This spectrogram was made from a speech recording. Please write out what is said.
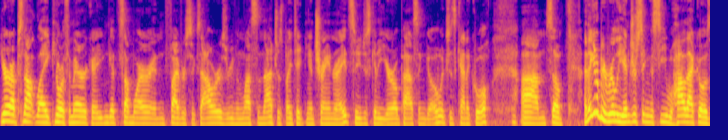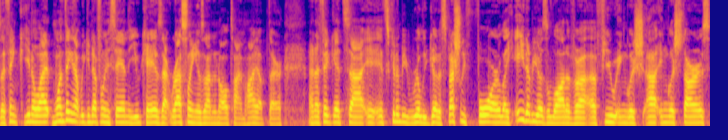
Europe's not like North America. You can get somewhere in five or six hours, or even less than that, just by taking a train, right? So you just get a Euro pass and go, which is kind of cool. So I think it'll be really interesting to see how that goes. I think you know what one thing that we can definitely say in the UK is that wrestling is on an all time high up there, and I think it's uh, it- it's going to be really good, especially for like AEW has a lot of uh, a few English uh, English stars.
